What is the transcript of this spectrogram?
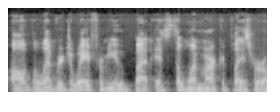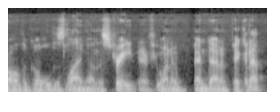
all the leverage away from you, but it's the one marketplace where all the gold is lying on the street. And if you want to bend down and pick it up,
